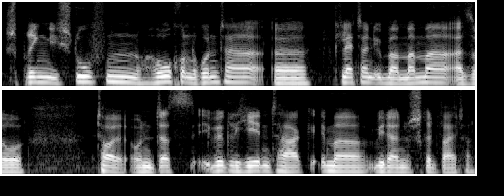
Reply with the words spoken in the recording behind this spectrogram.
springen die Stufen hoch und runter, äh, klettern über Mama. Also toll. Und das wirklich jeden Tag immer wieder einen Schritt weiter.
